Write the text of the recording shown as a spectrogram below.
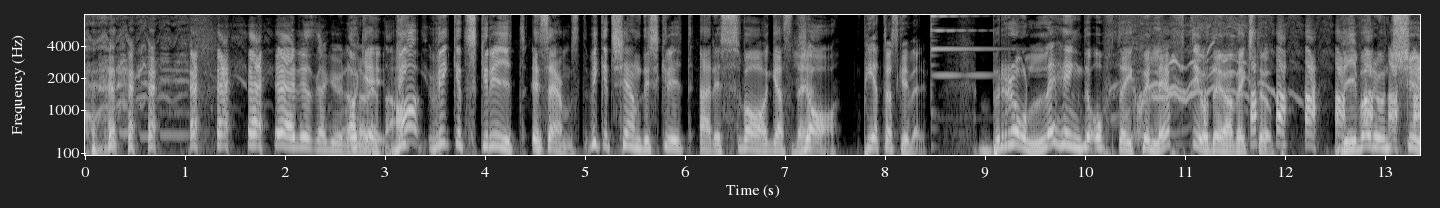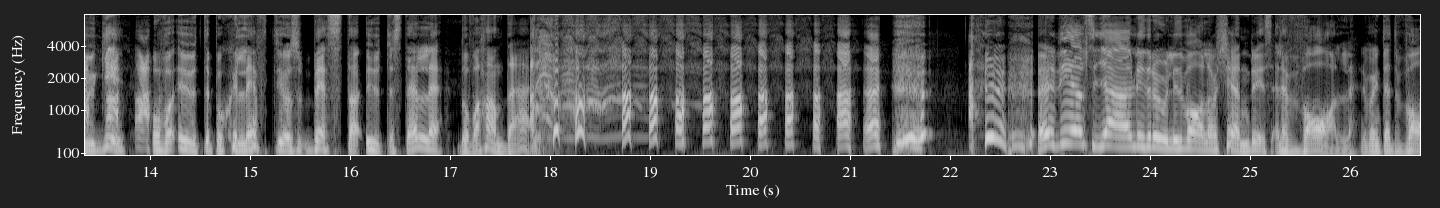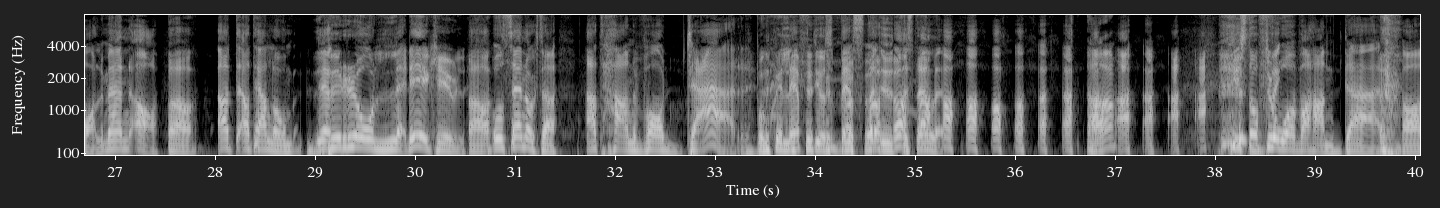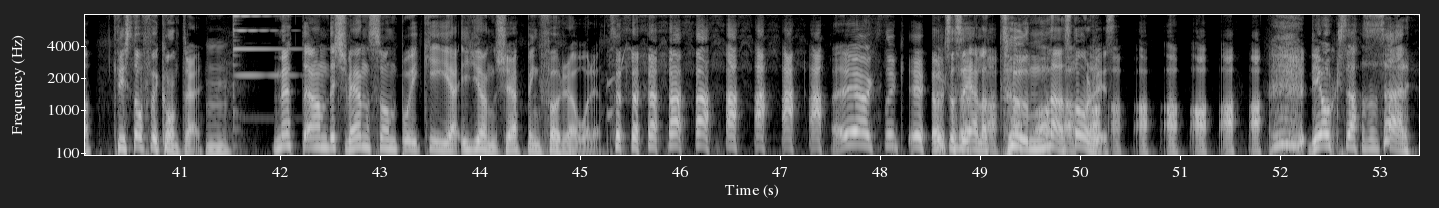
det. det ska gudarna Okej, veta. Ja. vil- vilket skryt är sämst? Vilket kändisskryt är det svagaste? Ja. Petra skriver. Brolle hängde ofta i Skellefteå där jag växte upp. Vi var runt 20 och var ute på Skellefteås bästa uteställe. Då var han där. Dels jävligt roligt val av kändis. Eller val, det var inte ett val, men ja. Ja. Att, att det handlar om Brolle, det är kul! Ja. Och sen också att han var där! På Skellefteås bästa uteställe. Ja. Då var han där! Ja. Kristoffer kontrar. Mötte Anders Svensson på Ikea i Jönköping förra året. Det är också kul! Också så jävla tunna stories. Det är också alltså så här.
